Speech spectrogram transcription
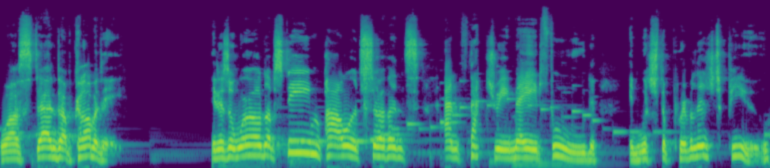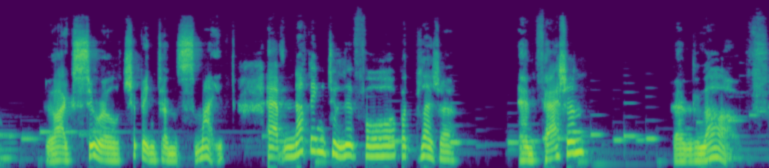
was stand up comedy. It is a world of steam powered servants and factory made food in which the privileged few, like Cyril Chippington Smythe, have nothing to live for but pleasure and fashion and love.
